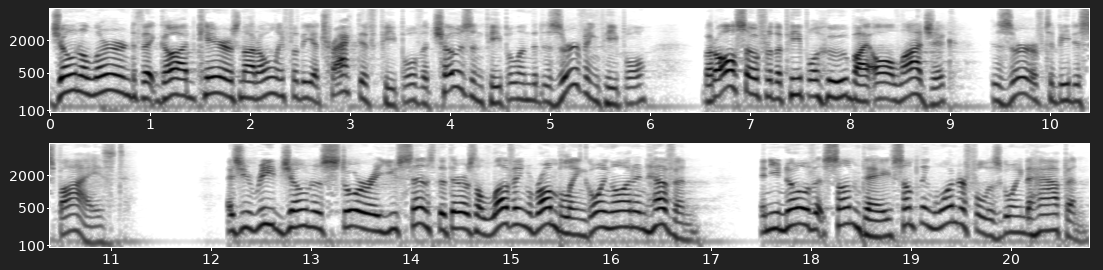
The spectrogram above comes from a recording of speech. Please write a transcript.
Jonah learned that God cares not only for the attractive people, the chosen people, and the deserving people, but also for the people who, by all logic, deserve to be despised. As you read Jonah's story, you sense that there is a loving rumbling going on in heaven and you know that someday something wonderful is going to happen,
